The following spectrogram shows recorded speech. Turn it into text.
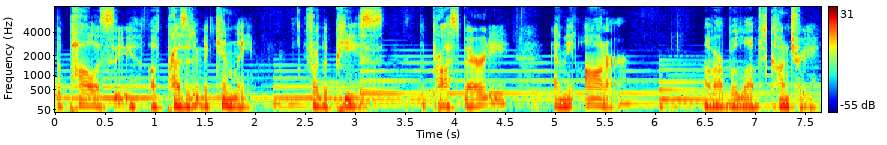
the policy of President McKinley for the peace, the prosperity, and the honor of our beloved country.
